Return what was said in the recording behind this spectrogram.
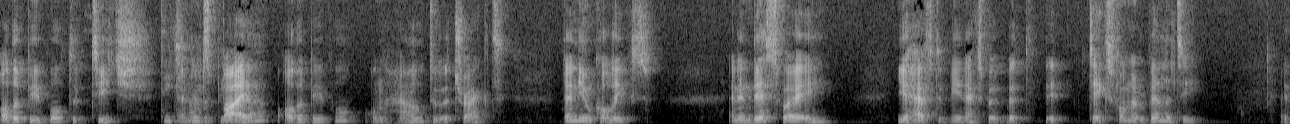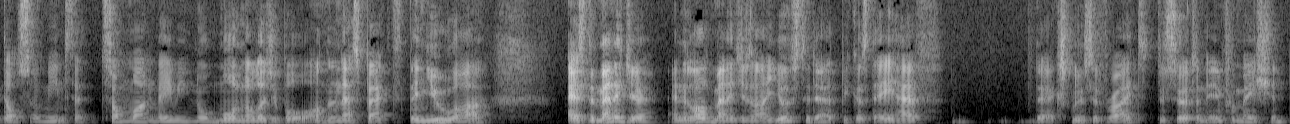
other people, to teach, Teach and other inspire other people on how to attract their new colleagues. And in this way, you have to be an expert, but it takes vulnerability. It also means that someone may be no, more knowledgeable on an aspect than you are as the manager. And a lot of managers are used to that because they have the exclusive right to certain information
